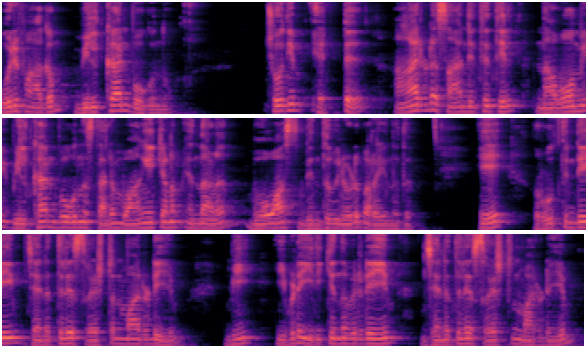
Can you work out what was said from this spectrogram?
ഒരു ഭാഗം വിൽക്കാൻ പോകുന്നു. ചോദ്യം എട്ട്. ആരുടെ സാന്നിധ്യത്തിൽ നവോമി വിൽക്കാൻ പോകുന്ന സ്ഥലം വാങ്ങിക്കണം എന്നാണ് ബോവാസ് ബിന്ദുവിനോട് പറയുന്നത്. എ. റൂത്തിന്റെയും ജനത്തിലെ ശ്രേഷ്ഠന്മാരുടെയും ബി. ഇവിടെ ഇരിക്കുന്നവരുടെയും ജനത്തിലെ ശ്രേഷ്ഠന്മാരുടെയും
